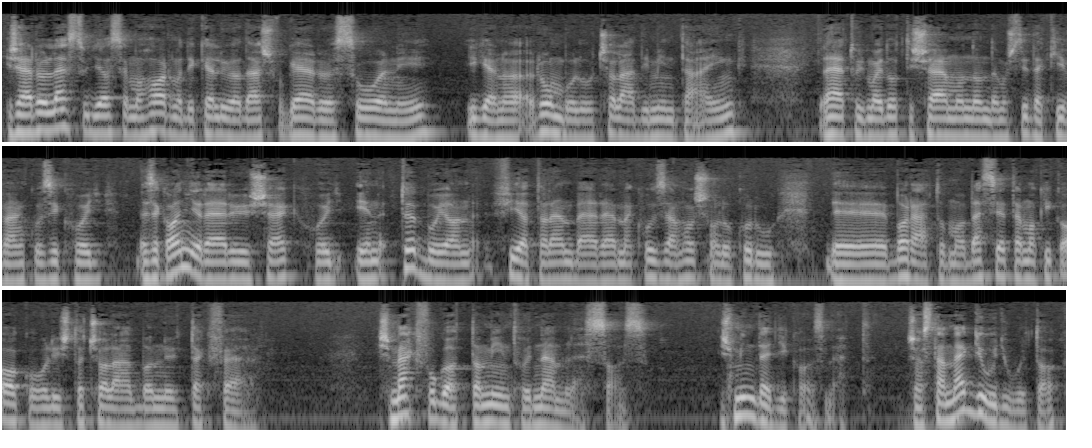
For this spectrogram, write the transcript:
és erről lesz, ugye azt hiszem a harmadik előadás fog erről szólni, igen, a romboló családi mintáink, lehet, hogy majd ott is elmondom, de most ide kívánkozik, hogy ezek annyira erősek, hogy én több olyan fiatal emberrel, meg hozzám hasonló korú barátommal beszéltem, akik alkoholista családban nőttek fel. És megfogadtam mind, hogy nem lesz az. És mindegyik az lett. És aztán meggyógyultak,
